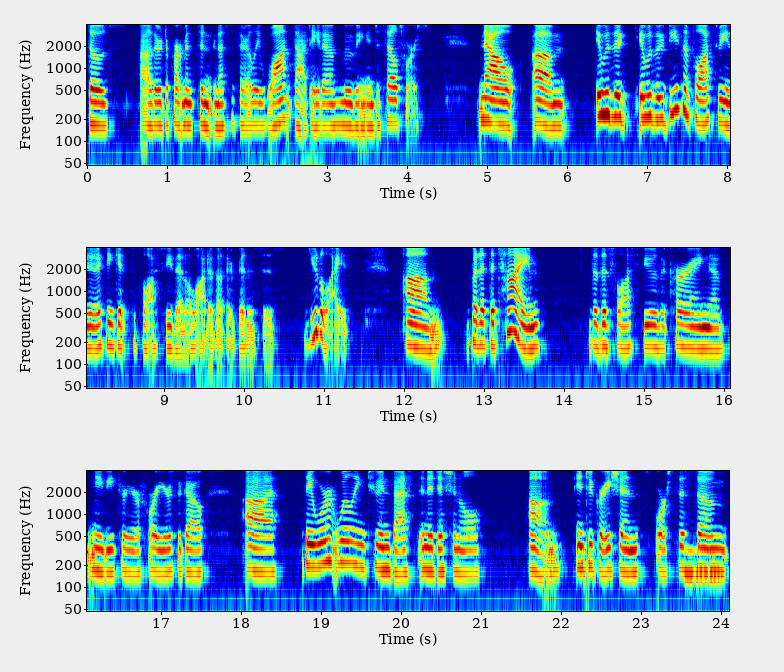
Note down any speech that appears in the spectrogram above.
those other departments didn't necessarily want that data moving into Salesforce. Now, um, it was a it was a decent philosophy, and I think it's a philosophy that a lot of other businesses utilize. Um, but at the time that this philosophy was occurring, uh, maybe three or four years ago, uh, they weren't willing to invest in additional um, integrations or system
